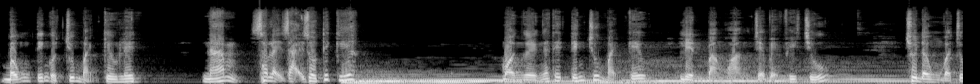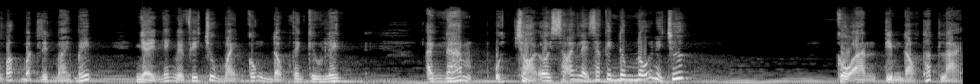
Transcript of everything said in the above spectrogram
Bỗng tiếng của chú Mạnh kêu lên Nam sao lại dại rồi thế kia? Mọi người nghe thấy tiếng chú Mạnh kêu, Liền bàng hoàng chạy về phía chú. Chú Đông và chú Bắc bật lên mái bếp, Nhảy nhanh về phía chú Mạnh cũng đồng thanh kêu lên. Anh Nam, Ôi trời ơi, sao anh lại ra cái nông nỗi này chứ? Cô An tìm đau thắt lại,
